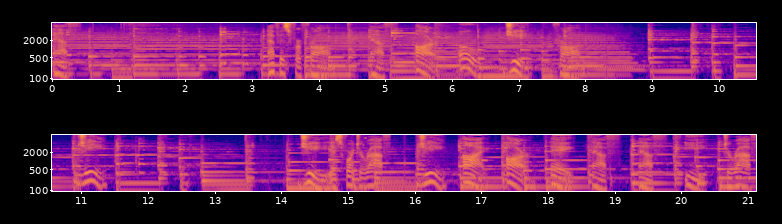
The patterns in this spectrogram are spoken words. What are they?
F. F is for frog. F, R, O, G, frog. G. G is for giraffe. G, I, R, A, F, F, E, giraffe.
